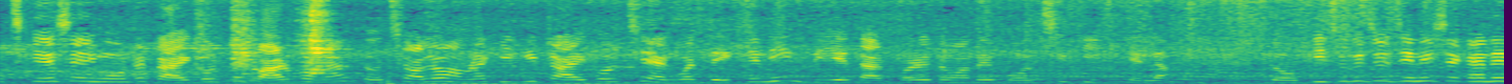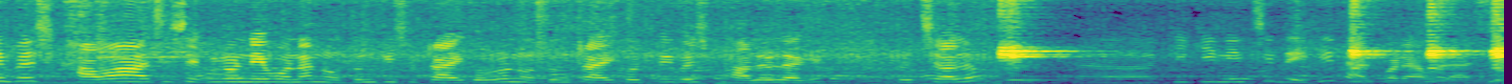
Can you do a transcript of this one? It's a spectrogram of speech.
আজকে এসে এই মোমোটা ট্রাই করতে পারব না। তো চলো আমরা কি কি ট্রাই করছি একবার দেখে নিই দিয়ে তারপরে তোমাদের বলছি কি খেলাম। তো কিছু কিছু জিনিস এখানে বেশ খাওয়া আছে সেগুলো নেব না নতুন কিছু ট্রাই করব নতুন ট্রাই করতেই বেশ ভালো লাগে। তো চলো কি কি নিচ্ছি দেখি তারপরে আবার আসি।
